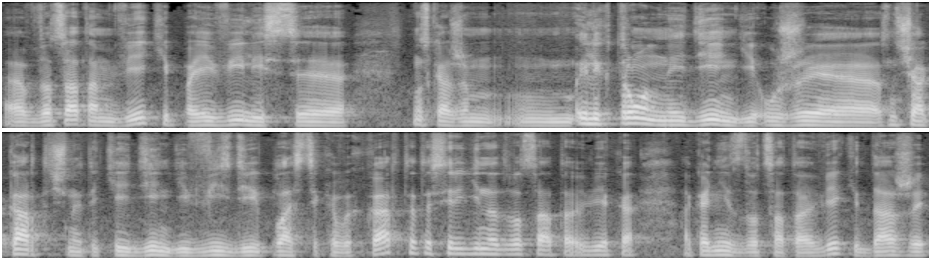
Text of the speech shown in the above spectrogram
э, в 20 веке появились э, ну, скажем, электронные деньги, уже сначала карточные такие деньги в виде пластиковых карт, это середина 20 века, а конец 20 века даже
